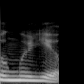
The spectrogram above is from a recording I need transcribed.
동물류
